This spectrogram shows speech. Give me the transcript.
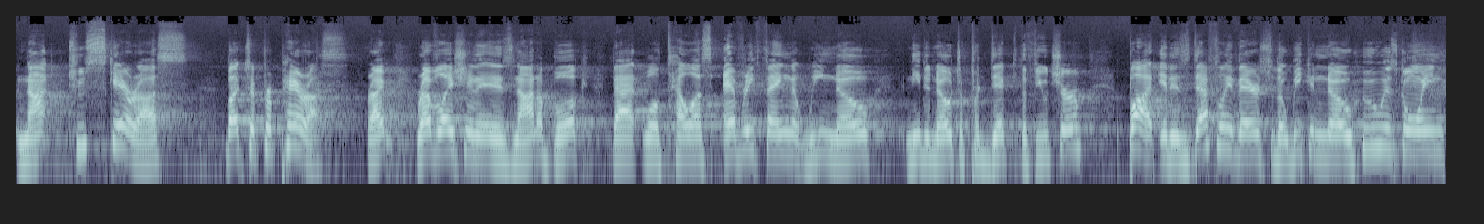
not to scare us, but to prepare us, right? Revelation is not a book that will tell us everything that we know need to know to predict the future, but it is definitely there so that we can know who is going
